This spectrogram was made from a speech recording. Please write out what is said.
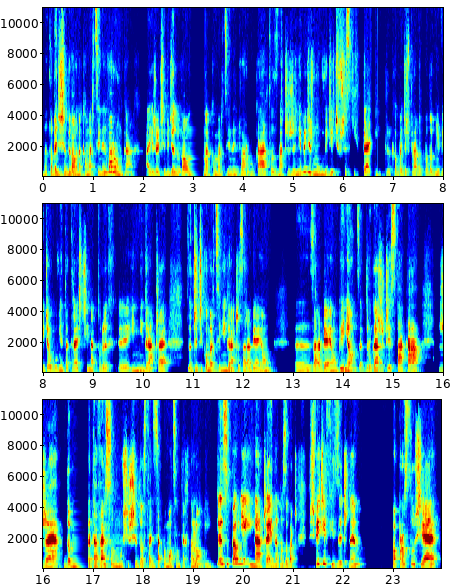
no to będzie się odbywało na komercyjnych warunkach. A jeżeli się będzie odbywało na komercyjnych warunkach, to znaczy, że nie będziesz mógł widzieć wszystkich treści, tylko będziesz prawdopodobnie widział głównie te treści, na których y, inni gracze, znaczy ci komercyjni gracze zarabiają, y, zarabiają pieniądze. Druga rzecz jest taka, że do metaversum musisz się dostać za pomocą technologii. To jest zupełnie inaczej, no bo zobacz, w świecie fizycznym po prostu się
